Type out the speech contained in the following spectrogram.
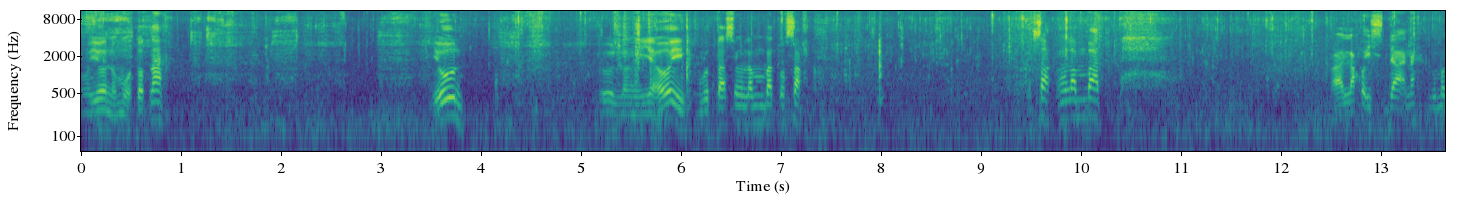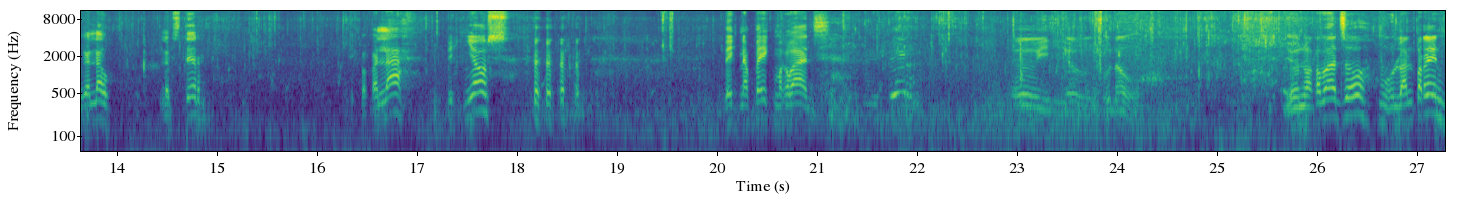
O yun, umutot na. Yun. Yun lang iya. Oy, butas yung lambat, wasak. Wasak ang lambat. Kala ko isda na, gumagalaw. Lobster. Di pa pala. Fake news. fake na fake, mga kabads. Beer. Uy, yo, unaw. Yun mga kabads, oh. Umulan pa rin.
